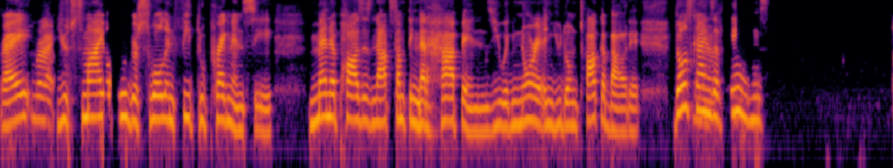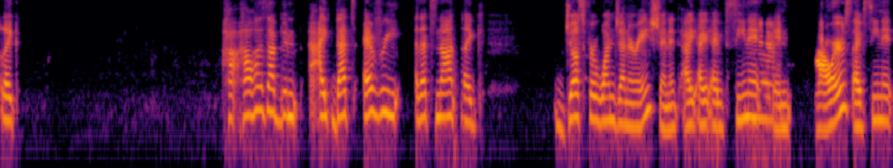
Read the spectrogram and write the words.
right? Right. You smile through your swollen feet through pregnancy menopause is not something that happens. You ignore it and you don't talk about it. Those kinds yeah. of things like how, how has that been? I that's every that's not like just for one generation. It i, I i've seen it yeah. in ours. I've seen it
